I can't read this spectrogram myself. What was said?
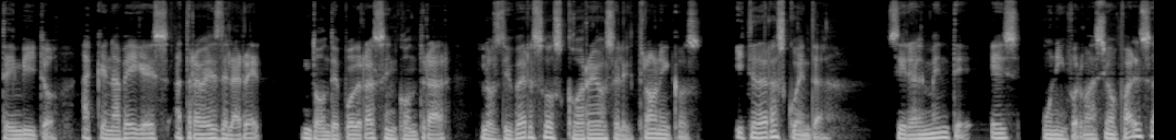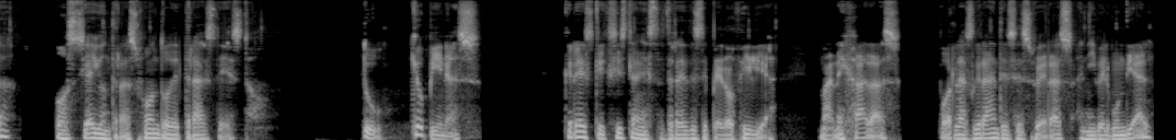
te invito a que navegues a través de la red, donde podrás encontrar los diversos correos electrónicos y te darás cuenta si realmente es una información falsa o si hay un trasfondo detrás de esto. ¿Tú qué opinas? ¿Crees que existan estas redes de pedofilia manejadas por las grandes esferas a nivel mundial?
